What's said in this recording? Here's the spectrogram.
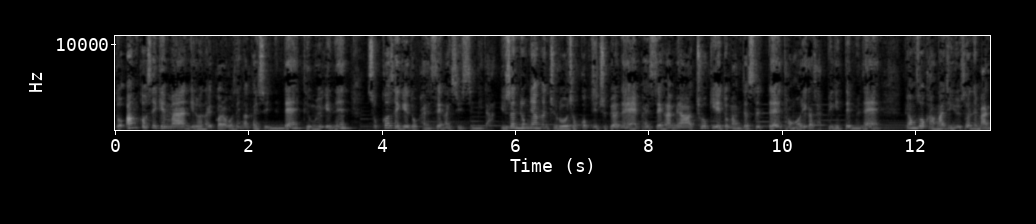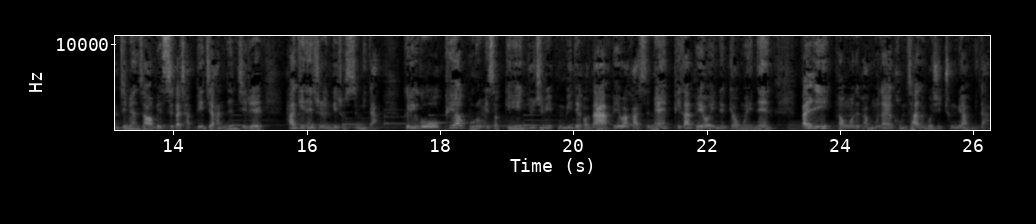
또 암컷에게만 일어날 거라고 생각할 수 있는데 드물게는 수컷에게도 발생할 수 있습니다. 유선 종양은 주로 젖꼭지 주변에 발생하며 초기에도 만졌을 때 덩어리가 잡히기 때문에 평소 강아지 유선을 만지면서 메스가 잡히지 않는지를 확인해 주는 게 좋습니다. 그리고 피와 고름이 섞인 유즙이 분비되거나 배와 가슴에 피가 배어 있는 경우에는 빨리 병원을 방문하여 검사하는 것이 중요합니다.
